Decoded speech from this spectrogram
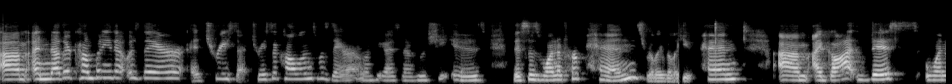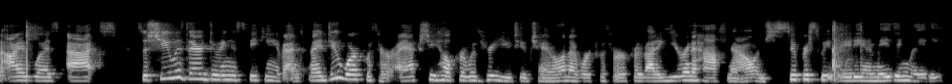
Um, another company that was there, uh, Teresa. Teresa Collins was there. I don't know if you guys know who she is. This is one of her pens, really, really cute pen. Um, I got this when I was at so she was there doing a speaking event, and I do work with her. I actually help her with her YouTube channel, and I've worked with her for about a year and a half now. And she's super sweet lady, an amazing lady.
